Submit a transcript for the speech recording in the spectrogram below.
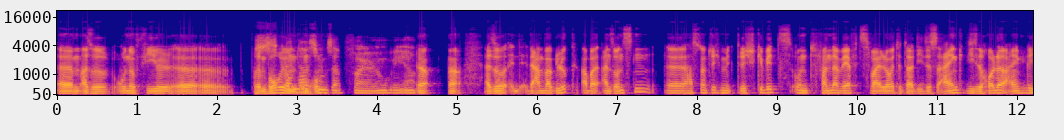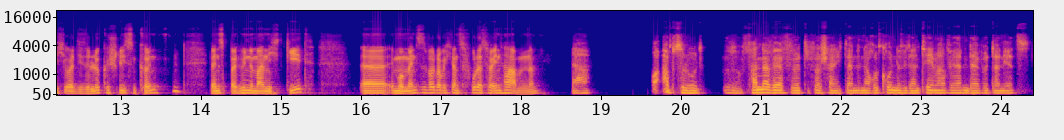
Ähm, also ohne viel äh, Brimborium drumherum. irgendwie, ja. ja. Ja, also da haben wir Glück, aber ansonsten äh, hast du natürlich mit Grischkewitz und Van der Werf zwei Leute da, die das eigentlich, diese Rolle eigentlich oder diese Lücke schließen könnten, wenn es bei Hünemann nicht geht. Äh, Im Moment sind wir, glaube ich, ganz froh, dass wir ihn haben, ne? Ja, oh, absolut. Also Van der Werf wird wahrscheinlich dann in der Rückrunde wieder ein Thema werden. Der wird dann jetzt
